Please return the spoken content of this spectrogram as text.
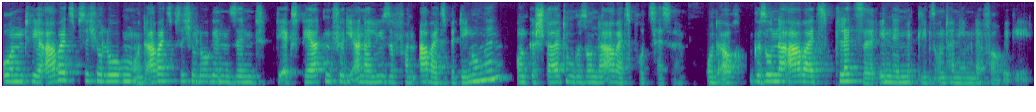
und wir Arbeitspsychologen und Arbeitspsychologinnen sind die Experten für die Analyse von Arbeitsbedingungen und Gestaltung gesunder Arbeitsprozesse und auch gesunde Arbeitsplätze in den Mitgliedsunternehmen der VBG.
